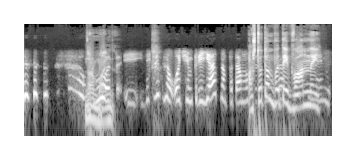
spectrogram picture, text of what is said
Нормально. Вот, и действительно очень приятно, потому А что... что там в этой ванной?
